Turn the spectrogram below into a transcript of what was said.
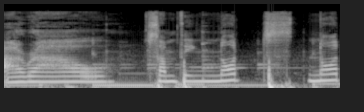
around something not not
